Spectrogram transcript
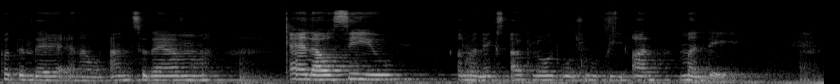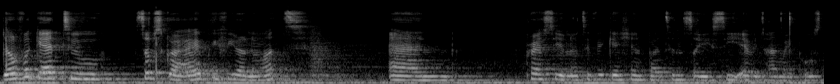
put them there and I'll answer them. And I'll see you on my next upload, which will be on Monday. Don't forget to subscribe if you are not, and press your notification button so you see every time I post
